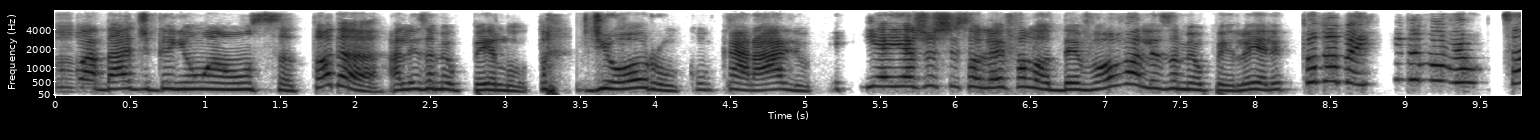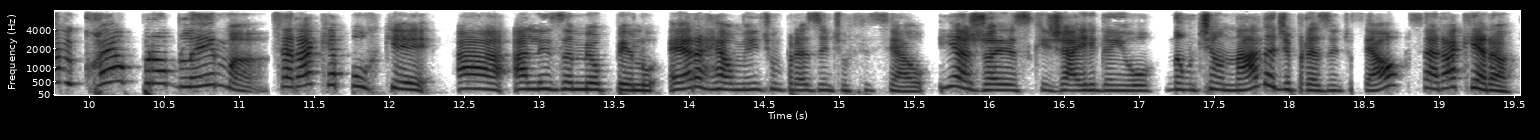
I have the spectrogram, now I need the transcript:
Haddad ganhou uma onça toda, alisa meu pelo, de ouro, com caralho. E aí a justiça olhou e falou: devolva alisa meu pelo. E ele, tudo bem, e devolveu. Sabe qual é o problema? Será que é porque a Alisa Meu Pelo era realmente um presente oficial e as joias que Jair ganhou não tinham nada de presente oficial? Será que era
